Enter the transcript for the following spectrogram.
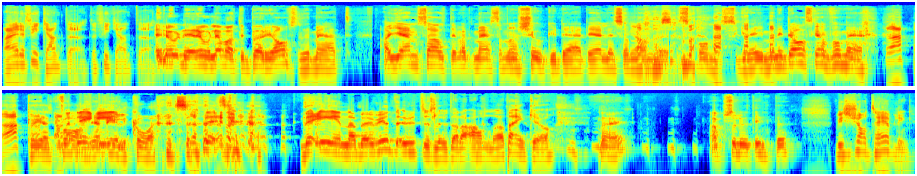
Nej, det fick jag inte. Det fick jag inte. Det roliga var att du började avsnittet med att ja, Jens har alltid varit med som någon sugar daddy eller som Ja, någon sponsgrej. Men idag ska han få med på helt det vanliga är- villkor. Det, det ena behöver ju inte utesluta det andra tänker jag. nej, absolut inte. Vi ska köra en tävling.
